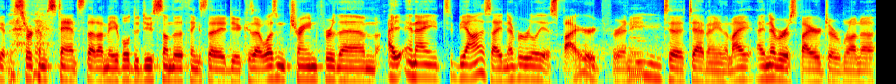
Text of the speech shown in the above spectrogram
and circumstance that I'm able to do some of the things that I do because I wasn't trained for them. I, and I, to be honest, I never really aspired for any to, to have any of them. I, I never aspired to run a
